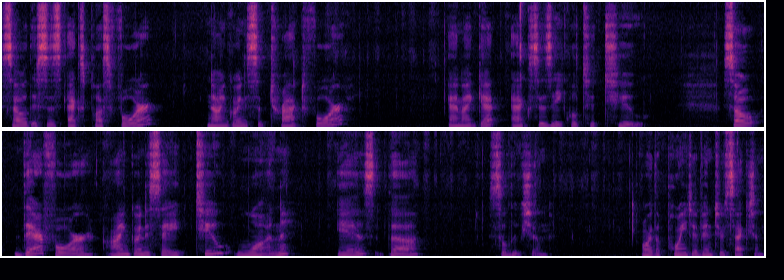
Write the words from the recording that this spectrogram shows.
So this is x plus 4. Now I'm going to subtract 4, and I get x is equal to 2. So therefore, I'm going to say 2, 1 is the solution or the point of intersection.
